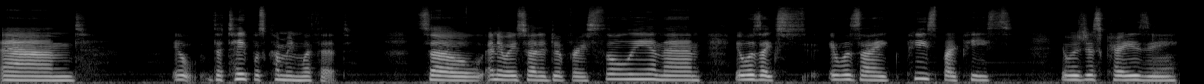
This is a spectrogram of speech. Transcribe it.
And it the tape was coming with it. So anyway so I had to do it very slowly. And then it was like it was like piece by piece. It was just crazy.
